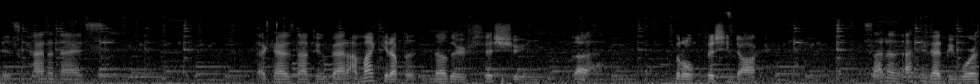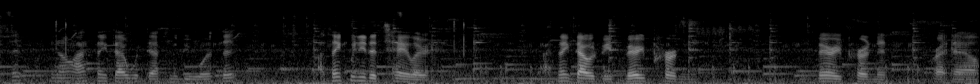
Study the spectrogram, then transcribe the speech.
It's kind of nice. That guy's not doing bad. I might get up another fishing, uh, little fishing dock. So I, I think that'd be worth it. You know, I think that would definitely be worth it. I think we need a tailor. I think that would be very pertinent. Very pertinent right now.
